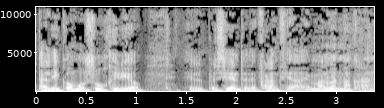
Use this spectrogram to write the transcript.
tal y como sugirió el presidente de Francia, Emmanuel Macron.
